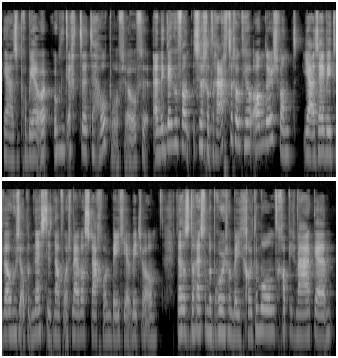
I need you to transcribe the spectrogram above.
ja, ze proberen ook niet echt te, helpen of zo. Of en ik denk ook van, ze gedraagt zich ook heel anders. Want ja, zij weten wel hoe ze op het nest is. Nou, volgens mij was ze daar gewoon een beetje, weet je wel... Net als de rest van de broers, een beetje grote mond, grapjes maken.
